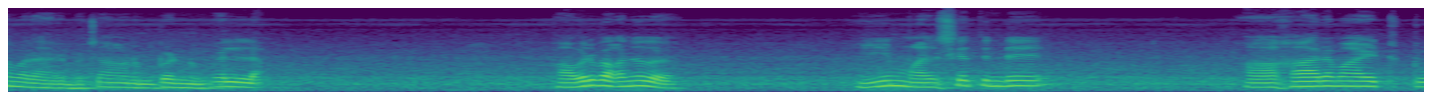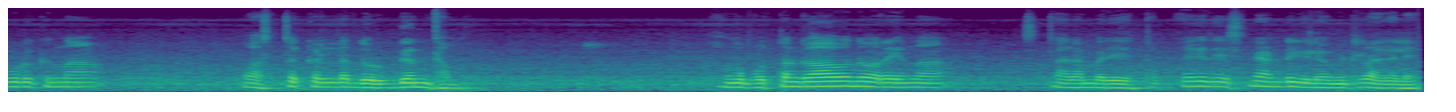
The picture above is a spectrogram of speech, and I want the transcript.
സമരം ആരംഭിച്ചു ആണും പെണ്ണും എല്ലാം. അവർ പറഞ്ഞത് ഈ മത്സ്യത്തിന്റെ ആഹാരമായിട്ടിട്ട് കൊടുക്കുന്ന വസ്തുക്കളുടെ ദുർഗന്ധം അങ്ങ് പുത്തങ്കാവ് എന്ന് പറയുന്ന സ്ഥലം വരെ എത്തും. ഏകദേശം രണ്ട് കിലോമീറ്റർ അകലെ.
